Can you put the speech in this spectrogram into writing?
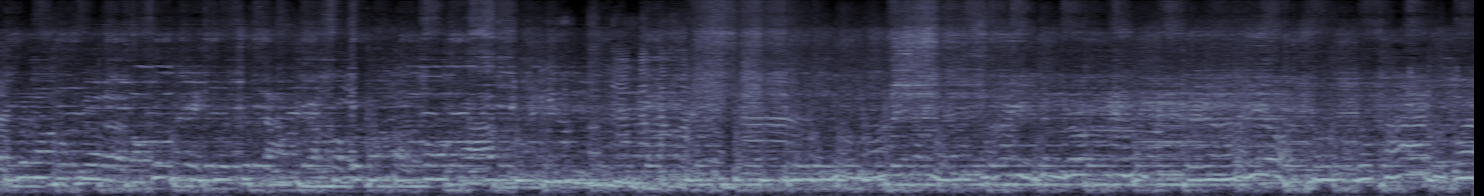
ขอบคุณน้องเกอร์ขอบคุณพระเอกดูชุดดำขอบคุณน้องตังโก้ครับลูกค้าทุกวั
